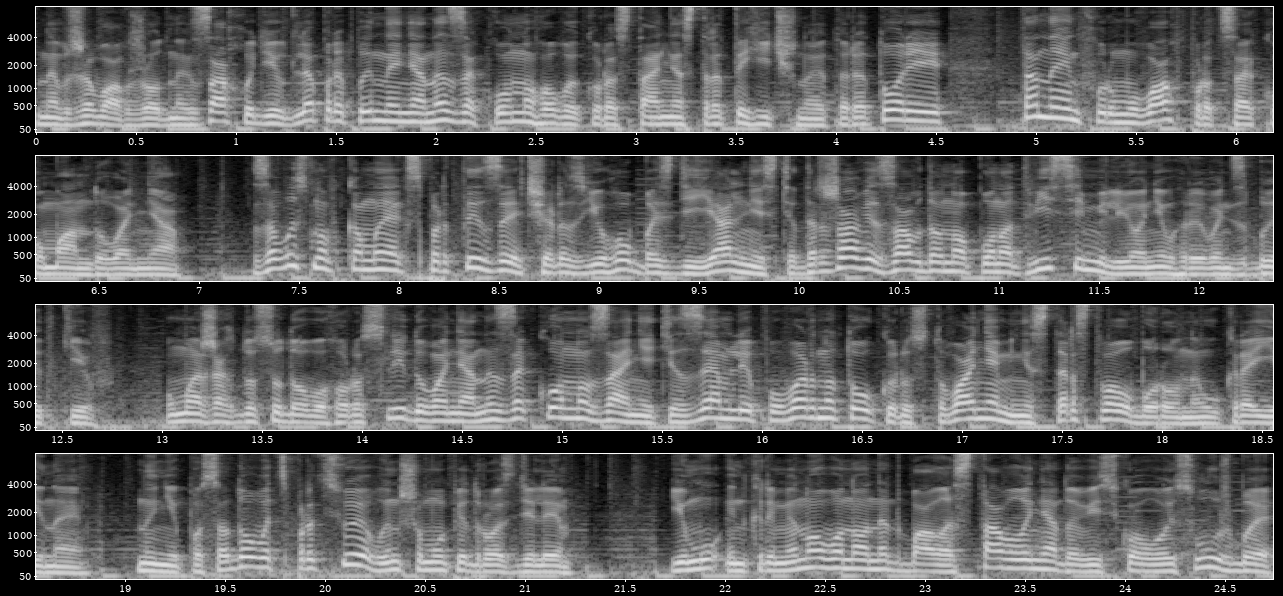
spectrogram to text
не вживав жодних заходів для припинення незаконного використання стратегічної території та не інформував про це командування. За висновками експертизи, через його бездіяльність державі завдано понад 8 мільйонів гривень збитків. У межах досудового розслідування незаконно зайняті землі повернуто у користування Міністерства оборони України. Нині посадовець працює в іншому підрозділі. Йому інкриміновано недбале ставлення до військової служби,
